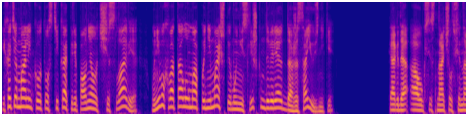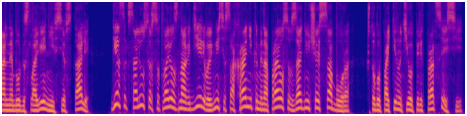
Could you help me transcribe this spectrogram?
и хотя маленького толстяка переполняло тщеславие, у него хватало ума понимать, что ему не слишком доверяют даже союзники. Когда Ауксис начал финальное благословение и все встали, герцог Солюсер сотворил знак дерева и вместе с охранниками направился в заднюю часть собора, чтобы покинуть его перед процессией,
